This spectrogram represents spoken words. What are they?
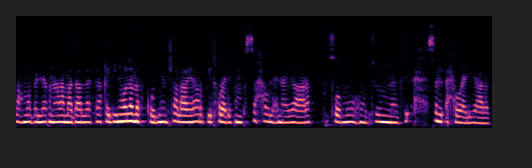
اللهم بلغنا رمضان لا فاقدين ولا مفقودين. إن شاء الله يا رب يدخل عليكم بالصحة والهنا يا رب. تصوموه وأنتم في أحسن الأحوال يا رب.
